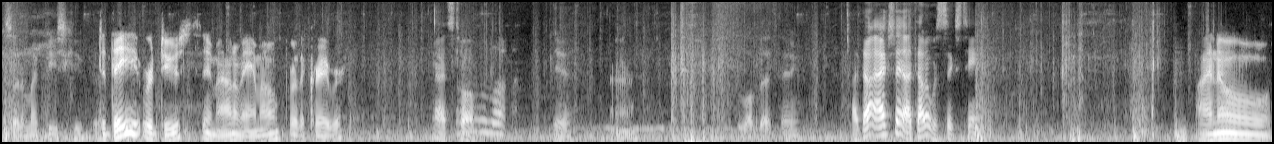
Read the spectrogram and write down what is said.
Instead of my peacekeeper. Did they reduce the amount of ammo for the Kraber? Yeah, it's 12. Yeah. Uh. Love that thing. I thought actually I thought it was 16. I know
